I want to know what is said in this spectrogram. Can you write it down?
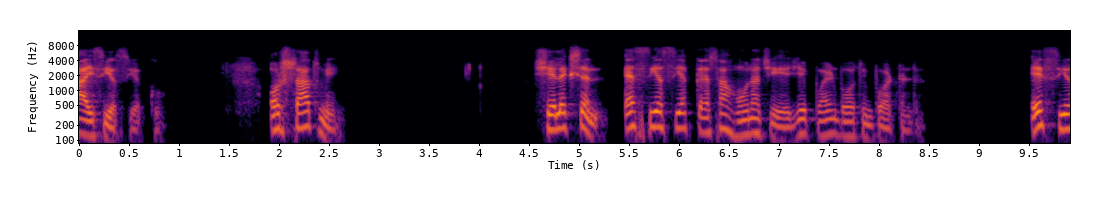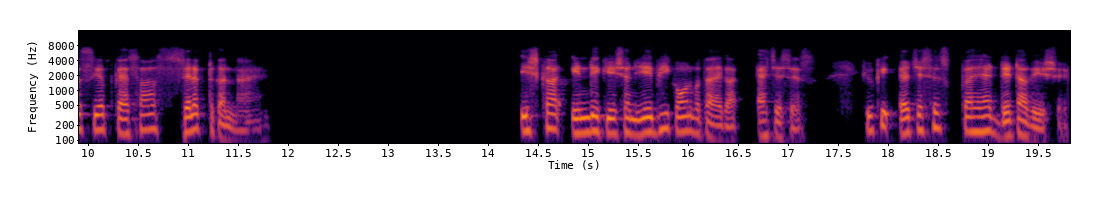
आईसीएससीएफ को और साथ में सिलेक्शन एस सी कैसा होना चाहिए? ये पॉइंट बहुत इंपॉर्टेंट है। एस सी कैसा सिलेक्ट करना है? इसका इंडिकेशन ये भी कौन बताएगा? एच क्योंकि एच का है डेटाबेस है।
